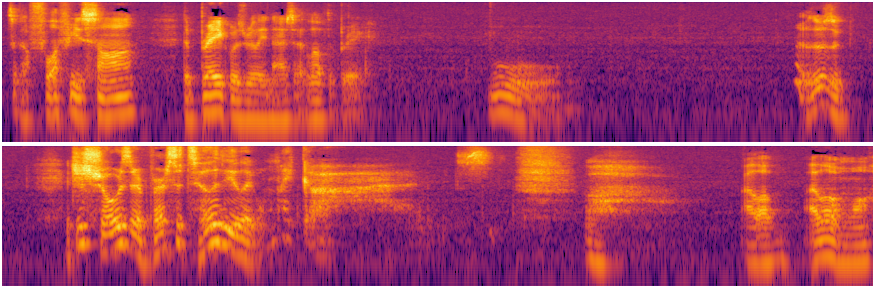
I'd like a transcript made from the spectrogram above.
It's like a fluffy song. The break was really nice. I love the break. Ooh. This is a. It just shows their versatility. Like, oh my god. Oh, I love them. I love them all.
